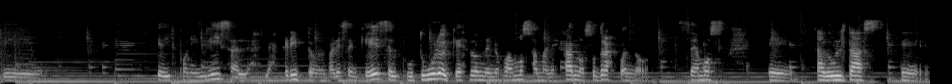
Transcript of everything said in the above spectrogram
que, que disponibiliza las, las cripto me parece que es el futuro y que es donde nos vamos a manejar nosotras cuando seamos eh, adultas eh,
